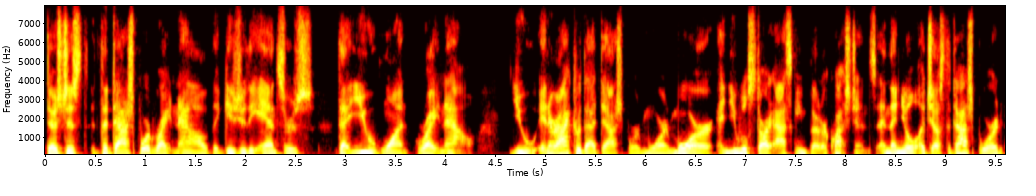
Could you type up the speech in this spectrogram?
There's just the dashboard right now that gives you the answers that you want right now you interact with that dashboard more and more, and you will start asking better questions. And then you'll adjust the dashboard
